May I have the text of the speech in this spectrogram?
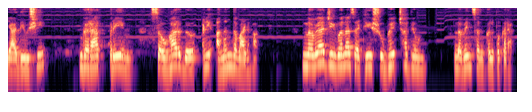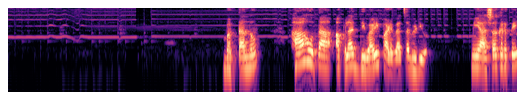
या दिवशी घरात प्रेम सौहार्द आणि आनंद वाढवा. नव्या जीवनासाठी शुभेच्छा देऊन नवीन संकल्प करा. भक्तांनो हा होता आपला दिवाळी पाडव्याचा व्हिडिओ. मी आशा करते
